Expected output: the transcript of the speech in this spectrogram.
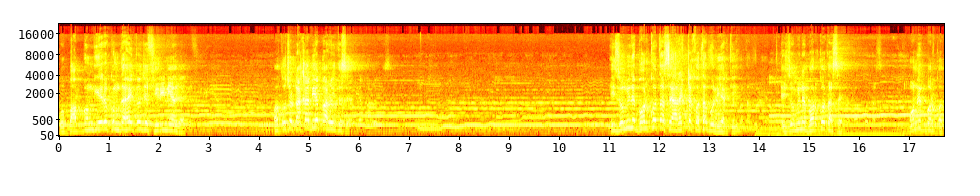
ও বাপভঙ্গি এরকম দেখাইতো যে ফিরি নিয়ে যায়। অথচ টাকা দিয়ে পার হইতেছে। এই জমিনে বরকত আছে, আরেকটা কথা বলি আর কি। এই জমিনে বরকত আছে। অনেক বরকত।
